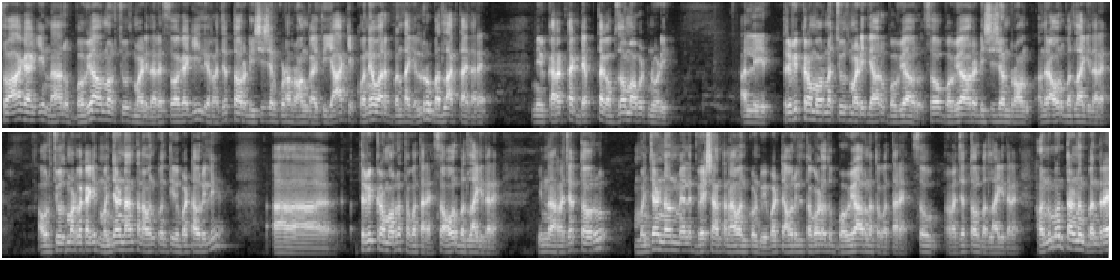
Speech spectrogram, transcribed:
ಸೊ ಹಾಗಾಗಿ ನಾನು ಭವ್ಯ ಅವ್ರನ್ನ ಅವ್ರು ಚೂಸ್ ಮಾಡಿದ್ದಾರೆ. ಸೊ ಹಾಗಾಗಿ ಇಲ್ಲಿ ರಜತ್ ಅವ್ರ ಡಿಸಿಷನ್ ಕೂಡ ರಾಂಗ್ ಆಯಿತು. ಯಾಕೆ ವಾರಕ್ಕೆ ಬಂದಾಗ ಎಲ್ಲರೂ ಬದಲಾಗ್ತಾ ಇದ್ದಾರೆ? ನೀವು ಕರೆಕ್ಟಾಗಿ ಡೆಪ್ತಾಗಿ ಅಬ್ಸರ್ವ್ ಮಾಡ್ಬಿಟ್ಟು ನೋಡಿ. ಅಲ್ಲಿ ತ್ರಿವಿಕ್ರಮ್ ಅವ್ರನ್ನ ಚೂಸ್ ಮಾಡಿದ್ದು ಯಾರು? ಭವ್ಯ ಅವರು. ಸೊ ಭವ್ಯ ಅವರ ಡಿಸಿಷನ್ ರಾಂಗ್ ಅಂದರೆ ಅವರು ಬದಲಾಗಿದ್ದಾರೆ. ಅವ್ರು ಚೂಸ್ ಮಾಡಬೇಕಾಗಿದ್ದು ಮಂಜಣ್ಣ ಅಂತ ನಾವು ಅನ್ಕೊಂತೀವಿ ಬಟ್ ಅವರಿಲ್ಲಿ ತ್ರಿವಿಕ್ರಮ್ ಅವ್ರನ್ನ ತಗೋತಾರೆ. ಸೊ ಅವ್ರು ಬದಲಾಗಿದ್ದಾರೆ. ಇನ್ನು ರಜತ್ ಅವರು ಮಂಜಣ್ಣನ ಮೇಲೆ ದ್ವೇಷ ಅಂತ ನಾವು ಅನ್ಕೊಂಡ್ವಿ ಬಟ್ ಅವ್ರು ಇಲ್ಲಿ ತಗೊಳ್ಳೋದು ಭವ್ಯ ಅವ್ರನ್ನ ತಗೋತಾರೆ. ಸೊ ರಜತ್ ಅವ್ರು ಬದಲಾಗಿದ್ದಾರೆ. ಹನುಮಂತಣ್ಣಗೆ ಬಂದರೆ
